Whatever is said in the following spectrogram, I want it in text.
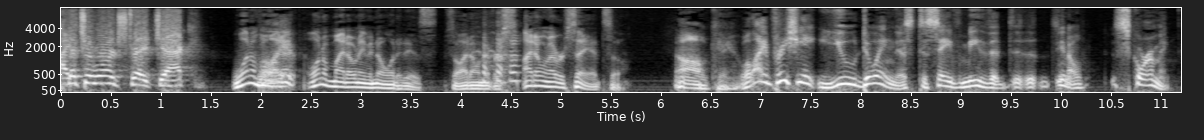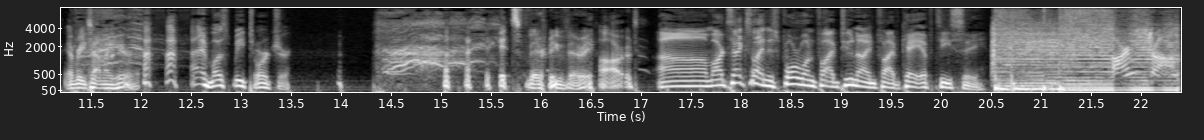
I get your words straight, Jack. One of Well, them, I, I- one of them I don't even know what it is, so I don't ever, I don't ever say it. So Oh, okay. Well, I appreciate you doing this to save me the, the you know, squirming every time I hear it. it must be torture. it's very, very hard. Um, our text line is 415 295 KFTC. Armstrong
